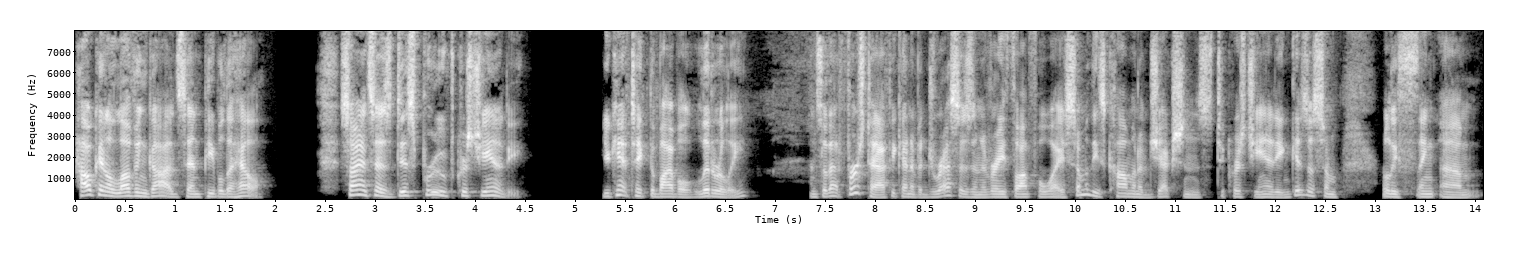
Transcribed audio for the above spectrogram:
How can a loving God send people to hell? Science has disproved Christianity. You can't take the Bible literally. And so that first half, he kind of addresses in a very thoughtful way some of these common objections to Christianity and gives us some really think, um,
